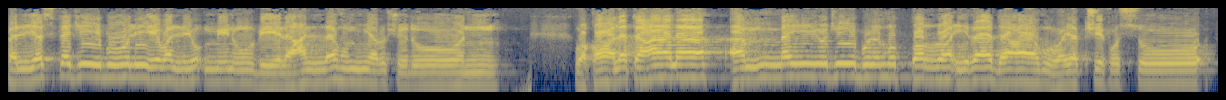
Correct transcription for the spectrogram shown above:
فليستجيبوا لي وليؤمنوا بي لعلهم يرشدون. وقال تعالى أمن يجيب المضطر إذا دعاه ويكشف السوء.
